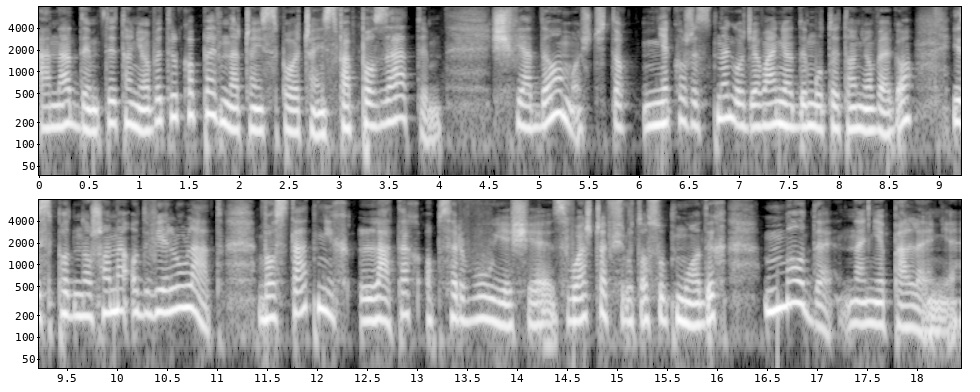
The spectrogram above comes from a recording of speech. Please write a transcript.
a na dym tytoniowy tylko pewna część społeczeństwa. Poza tym świadomość to niekorzystnego działania dymu tytoniowego jest podnoszona od wielu lat. W ostatnich latach obserwuje się, zwłaszcza wśród osób młodych, modę na niepalenie,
